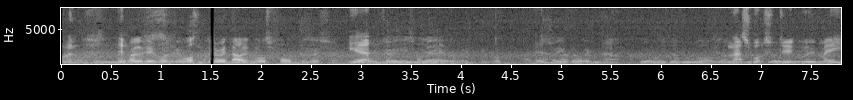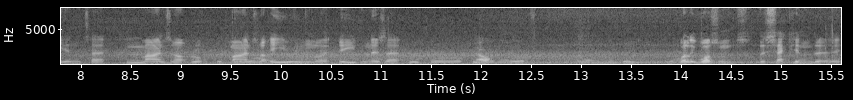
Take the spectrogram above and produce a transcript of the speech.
Well, it, it wasn't doing that in those four positions. Yeah. It was doing it unevenly. It wasn't unevenly. And that's what's do with me, isn't it? Hmm. Mine's not mine's not evenly even, is it? No. Well, it wasn't the second day.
